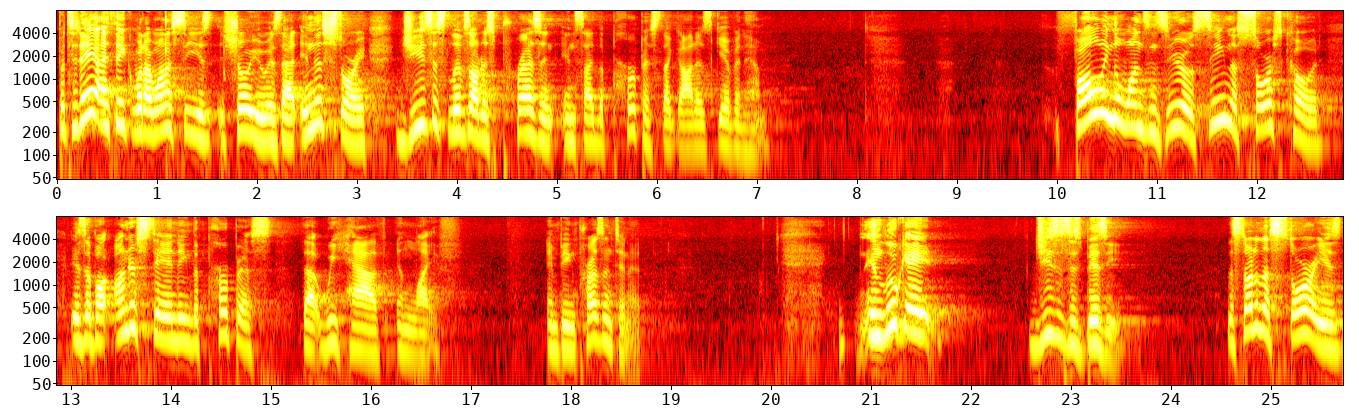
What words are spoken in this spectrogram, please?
But today, I think what I want to see is show you is that in this story, Jesus lives out his present inside the purpose that God has given him. Following the ones and zeros, seeing the source code, is about understanding the purpose that we have in life and being present in it. In Luke 8, Jesus is busy. The start of the story is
